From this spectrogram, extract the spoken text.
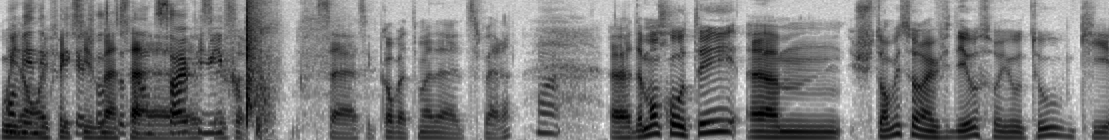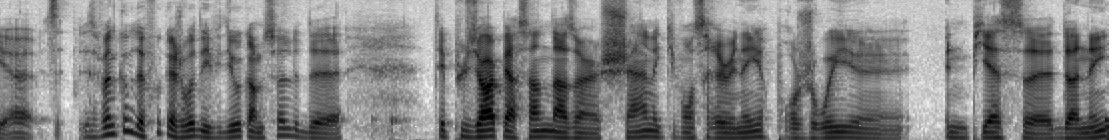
Oui, On vient non, quelque effectivement, chose ça, puis lui, ça. Ça, c'est complètement différent. Euh, de mon côté, euh, je suis tombé sur une vidéo sur YouTube qui. euh, ça fait une couple de fois que je vois des vidéos comme ça de plusieurs personnes dans un champ qui vont se réunir pour jouer euh, une pièce donnée.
